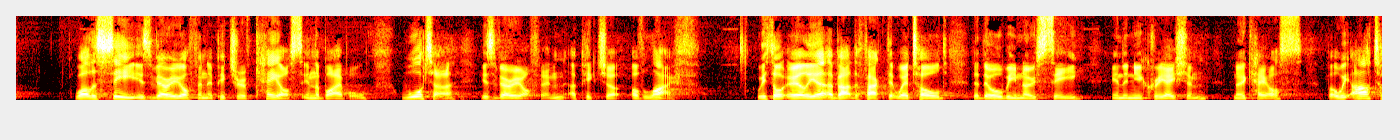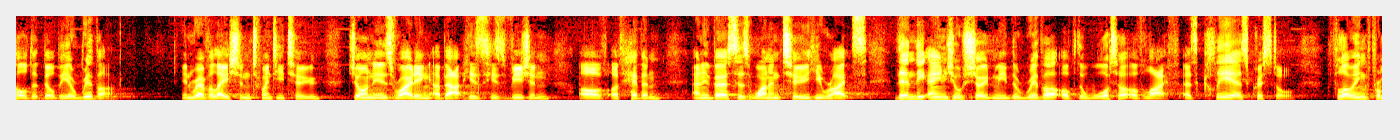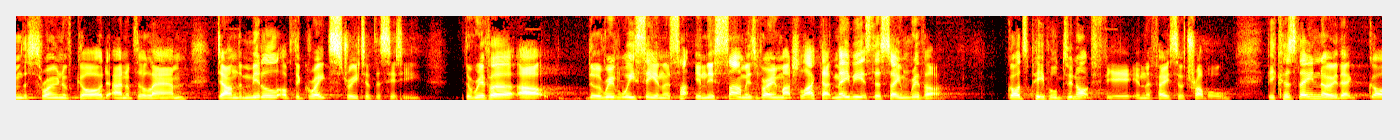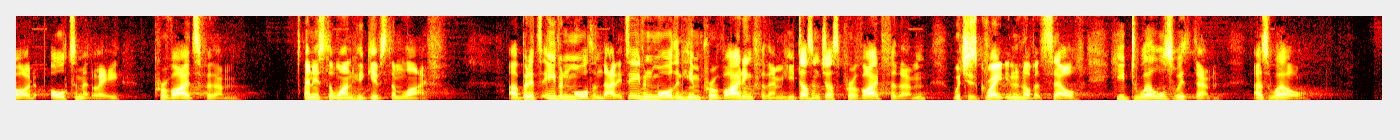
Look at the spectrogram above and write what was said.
While the sea is very often a picture of chaos in the Bible, water is very often a picture of life. We thought earlier about the fact that we're told that there will be no sea in the new creation, no chaos, but we are told that there'll be a river. In Revelation 22, John is writing about his, his vision of, of heaven, and in verses 1 and 2, he writes Then the angel showed me the river of the water of life, as clear as crystal flowing from the throne of God and of the Lamb down the middle of the great street of the city. The river, uh, the river we see in, the, in this psalm is very much like that. Maybe it's the same river. God's people do not fear in the face of trouble because they know that God ultimately provides for them and is the one who gives them life. Uh, but it's even more than that. It's even more than Him providing for them. He doesn't just provide for them, which is great in and of itself, He dwells with them as well.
